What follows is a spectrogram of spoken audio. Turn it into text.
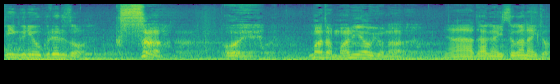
ブリーフィングに遅れるぞ。くそおいまだ間に合うよな。ああだが急がないと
